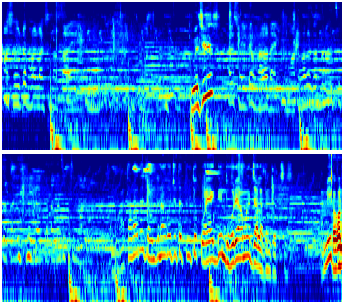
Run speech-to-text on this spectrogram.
আমার শরীরটা ভালো লাগছে না তাই কিছু করিনি। কি বলছিস? শরীরটা ভালো না একটু মাথা মাথা যন্ত্রণা হচ্ছে তো তাই কথা বলছি কিছু মাথা ব্যথা যন্ত্রণা করছে তা তুই তো কয়েকদিন ধরে আমার জ্বালাতন করছিস। আমি তখন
